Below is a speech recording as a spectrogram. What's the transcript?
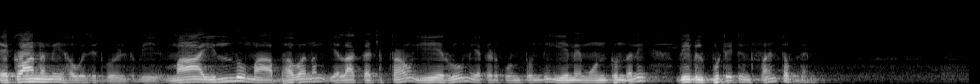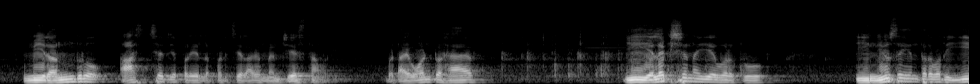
economy how is it going to be మా ఇల్లు మా భవనం ఎలా కట్టుతాం ఏ రూమ్ ఎక్కడికి ఉంటుంది? ఏమేమి ఉంటుందని we will put it in front of them మీరందరూ ఆశ్చర్యపడే పరిచేలాగా మేము చేస్తాం అది. But I want to have ఈ ఎలక్షన్ అయ్యే వరకు ఈ న్యూస్ అయిన తర్వాత ఈ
